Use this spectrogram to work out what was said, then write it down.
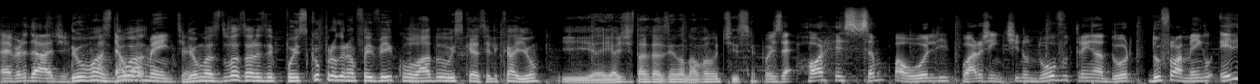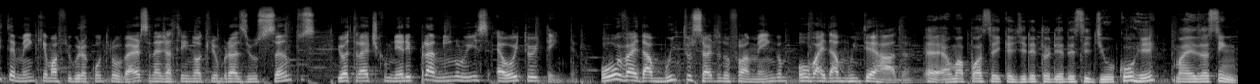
É verdade. Deu umas Até duas, o momento. Deu umas duas horas depois que o programa foi veiculado, esquece, ele caiu. E aí a gente tá trazendo a nova notícia. Pois é, Jorge Sampaoli, o argentino novo treinador do Flamengo. Ele também, que é uma figura controversa, né? Já treinou aqui no Brasil o Santos e o Atlético Mineiro. E pra mim, Luiz, é 880. Ou vai dar muito certo no Flamengo, ou vai dar muito errado. É, é uma aposta aí que a diretoria decidiu correr, mas assim,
